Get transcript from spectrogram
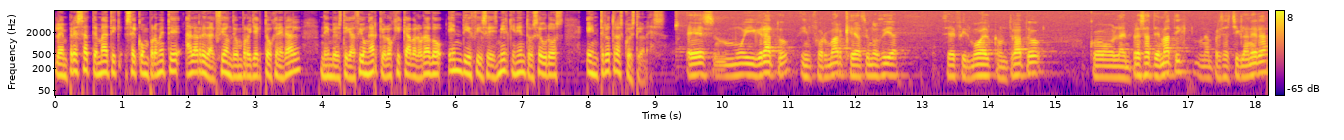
la empresa Thematic se compromete a la redacción de un proyecto general de investigación arqueológica valorado en 16.500 euros, entre otras cuestiones. Es muy grato informar que hace unos días se firmó el contrato con la empresa Thematic, una empresa chiclanera,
